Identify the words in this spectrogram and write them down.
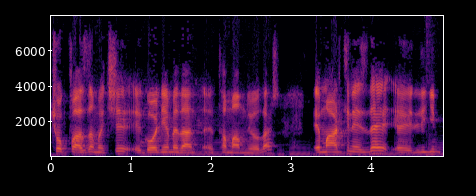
çok fazla maçı e, gol yemeden e, tamamlıyorlar. E, Martinez de e, ligin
